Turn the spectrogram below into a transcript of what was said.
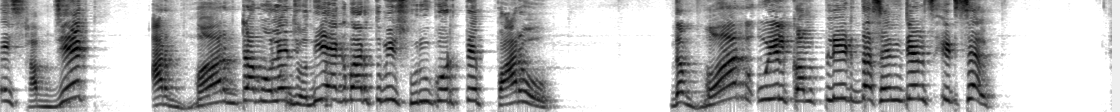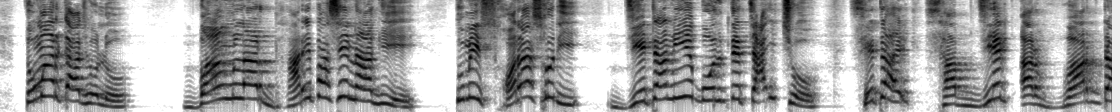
এই সাবজেক্ট আর ভার্বটা বলে যদি একবার তুমি শুরু করতে পারো the verb will complete the sentence itself. তোমার কাজ হলো বাংলার ধারে পাশে না গিয়ে তুমি সরাসরি যেটা নিয়ে বলতে চাইছো সেটাই সাবজেক্ট আর ভার্বটা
